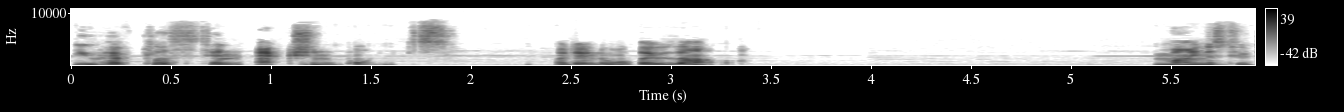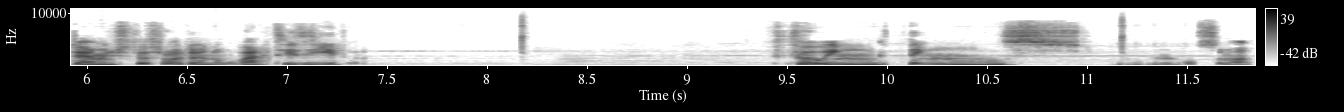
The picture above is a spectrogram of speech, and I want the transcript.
You have plus 10 action points. I don't know what those are. Minus 2 damage tester, I don't know what that is either. Throwing things? Not so much.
